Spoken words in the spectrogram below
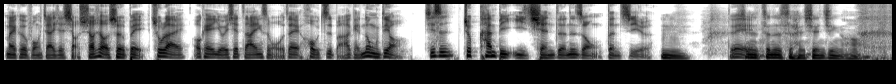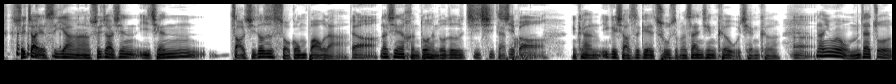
麦克风加一些小小小的设备出来，OK，有一些杂音什么，我再后置把它给弄掉，其实就堪比以前的那种等级了。嗯。对，现在真的是很先进哈、哦，水饺也是一样啊。水饺现以前早期都是手工包的啊，对啊。那现在很多很多都是机器在包，包。你看一个小时可以出什么三千颗、五千颗。嗯。那因为我们在做，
